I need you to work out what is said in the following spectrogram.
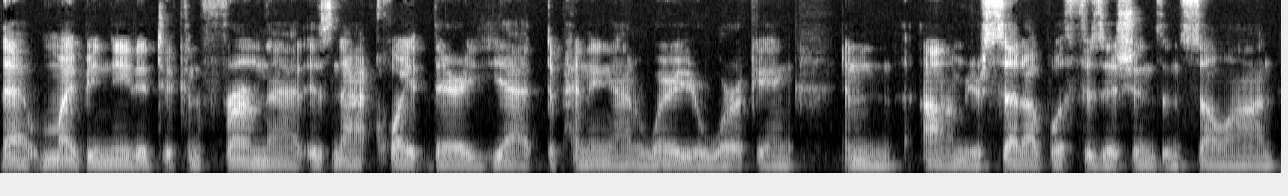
that might be needed to confirm that is not quite there yet, depending on where you're working and um, your setup with physicians and so on.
